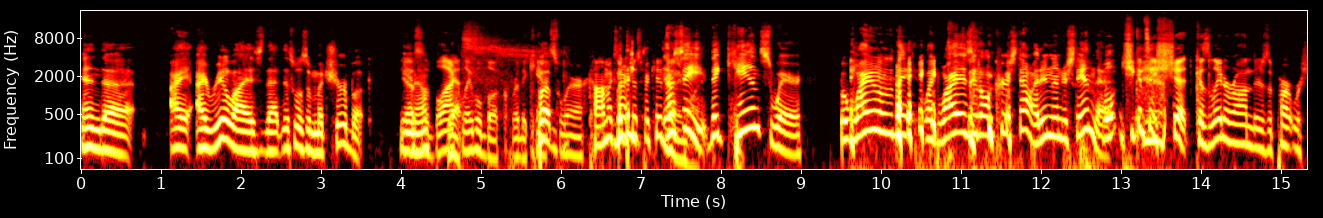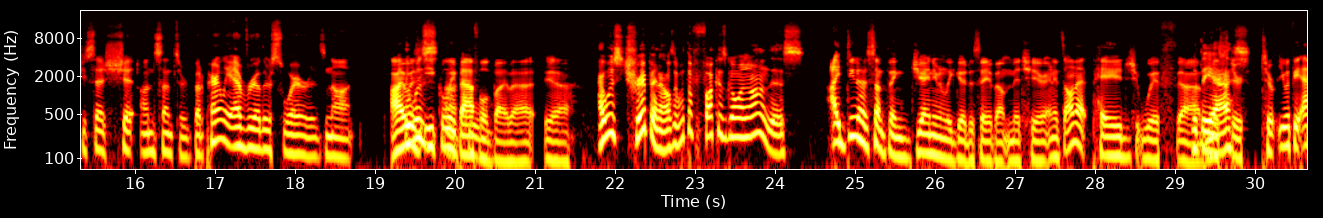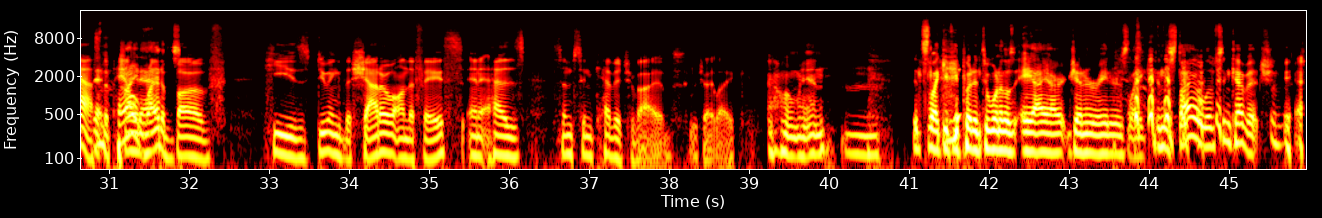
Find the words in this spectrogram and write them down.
And uh, I I realized that this was a mature book. Yeah, you it's know? a black Yes. label book where they can't But- swear. Comics But aren't they, just for kids I anymore. say they can swear, but why don't they? like, why is it all cursed out? I didn't understand that. Well, she can say shit because later on there's a part where she says shit uncensored, but apparently every other swear is not. I was, was equally not cool. baffled by that. Yeah. I was tripping. I was like, what the fuck is going on in this? I do have something genuinely good to say about Mitch here, and it's on that page with uh, With the Mr. ass? Tur- with the ass. That the panel right ass? above, he's doing the shadow on the face, and it has some Sienkiewicz vibes, which I like. Oh man. Mm, It's like if you put into one of those AI art generators, like in the style of Sienkiewicz.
